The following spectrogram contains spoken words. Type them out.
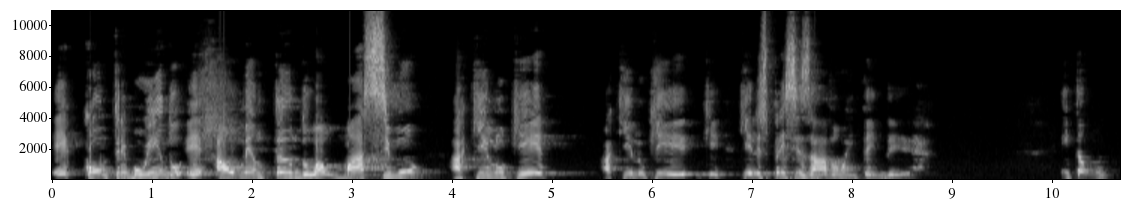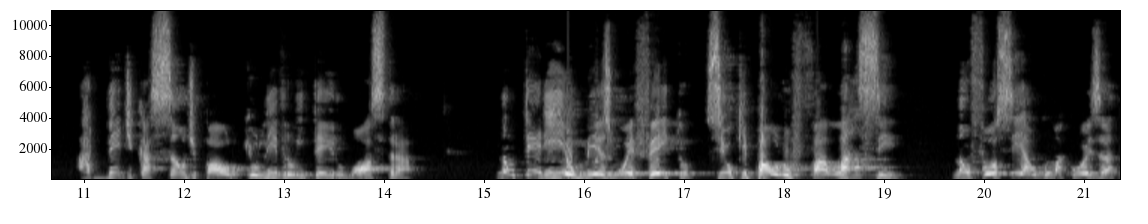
é contribuindo, é aumentando ao máximo aquilo que aquilo que, que, que eles precisavam entender. Então, a dedicação de Paulo, que o livro inteiro mostra, não teria o mesmo efeito se o que Paulo falasse não fosse alguma coisa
